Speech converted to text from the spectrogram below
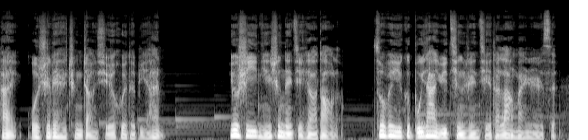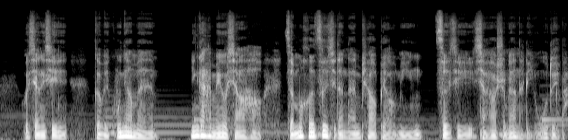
嗨，我是恋爱成长学会的彼岸，又是一年圣诞节要到了。作为一个不亚于情人节的浪漫日子，我相信各位姑娘们应该还没有想好怎么和自己的男票表明自己想要什么样的礼物，对吧？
